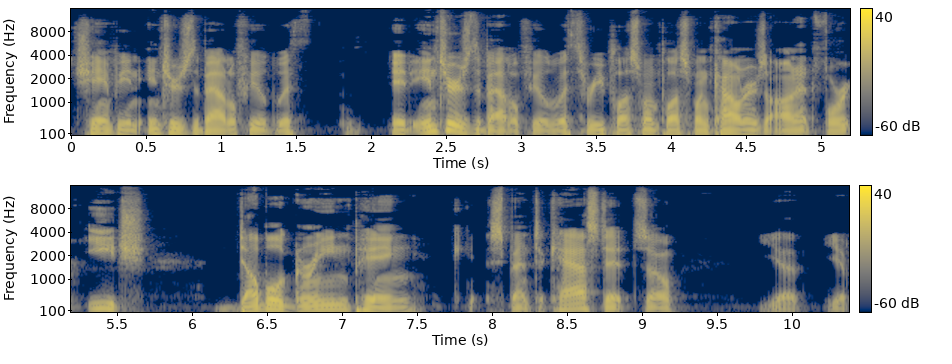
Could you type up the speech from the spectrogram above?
Champion enters the battlefield with it enters the battlefield with three plus one plus one counters on it for each double green pip spent to cast it. So you you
